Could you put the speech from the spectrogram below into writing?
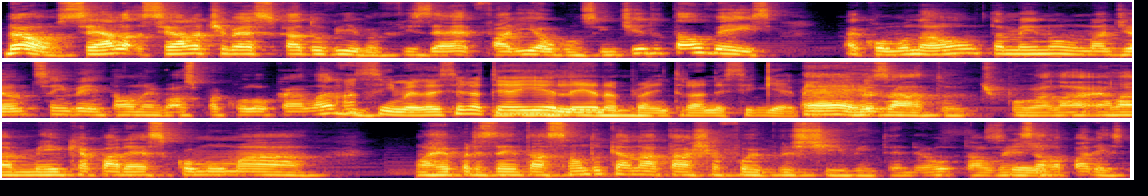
Não. não, se, ela, se ela tivesse ficado viva, fizer, faria algum sentido? Talvez. Mas como não, também não, não adianta você inventar um negócio para colocar ela ali. Ah, sim, mas aí você já tem a Helena para entrar nesse gap. É, exato. Tipo, ela, ela meio que aparece como uma uma representação do que a Natasha foi pro Steve, entendeu? Talvez Sim. ela apareça.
